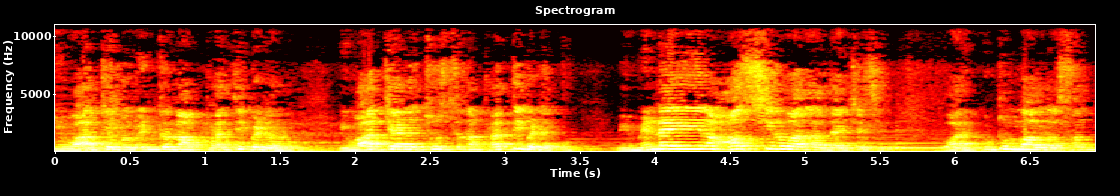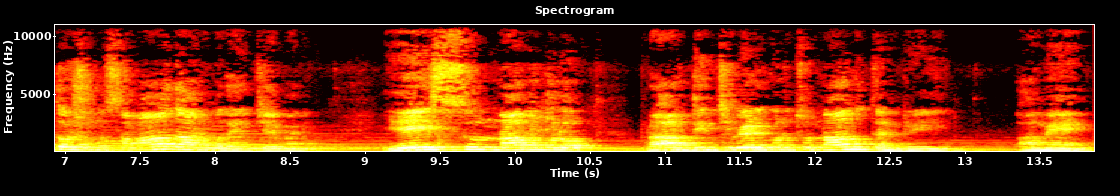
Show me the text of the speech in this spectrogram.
ఈ వాక్యము వింటున్న ప్రతి బిడ్డలు ఈ వాక్యాన్ని చూస్తున్న ప్రతి బిడ్డకు మీ మిన్నైన ఆశీర్వాదాలు దయచేసి వారి కుటుంబాల్లో సంతోషము సమాధానము దయచేయమని. ఏసు నామములో ప్రార్థించి వేడుకొనుచున్నాను తండ్రి. ఆమె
